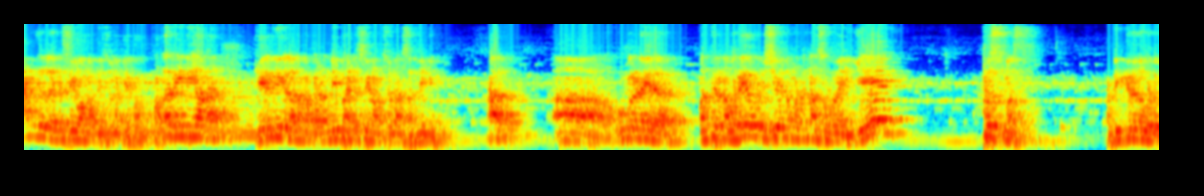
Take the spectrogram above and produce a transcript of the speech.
ஆங்கிள் என்ன செய்வாங்க அப்படின்னு சொன்னா கேட்பாங்க. பல ரீதியான கேள்விகளை நம்ம கண்டிப்பா என்ன செய்யணும் அப்படின்னு சொன்னா சந்திக்கணும். உங்களுடைய மத்தியில் நான் ஒரே ஒரு விஷயத்தை மட்டும் நான் சொல்றேன். ஏன் கிறிஸ்துமஸ்? அப்படிங்கிறது ஒரு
